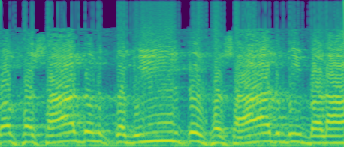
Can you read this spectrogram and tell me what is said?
وہ فساد ان کبیر تو فساد بھی بڑا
